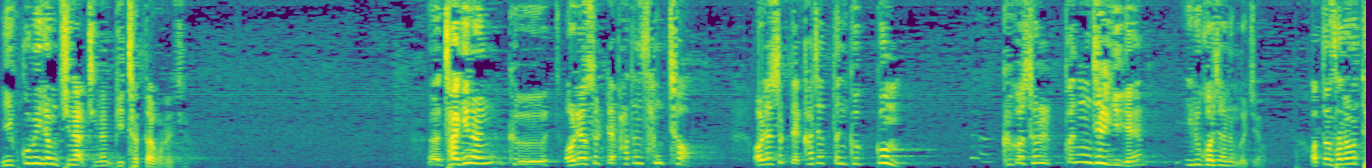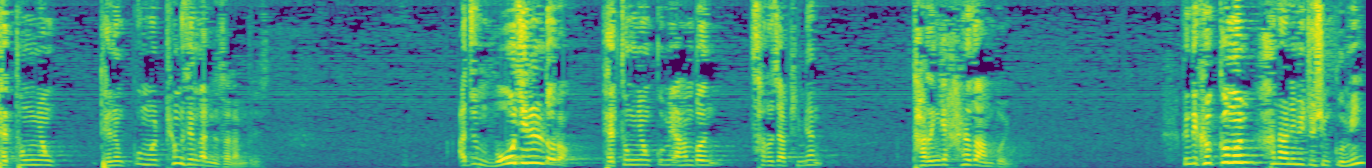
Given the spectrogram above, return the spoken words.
이 꿈이 좀 지나치면 미쳤다고 그러죠. 어, 자기는 그 어렸을 때 받은 상처, 어렸을 때 가졌던 그 꿈, 그것을 끈질기게 이루고자 하는 거죠. 어떤 사람은 대통령 되는 꿈을 평생 갖는 사람들이 있어요. 아주 모질도록 대통령 꿈에 한번 사로잡히면 다른 게 하나도 안 보입니다. 근데 그 꿈은 하나님이 주신 꿈이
